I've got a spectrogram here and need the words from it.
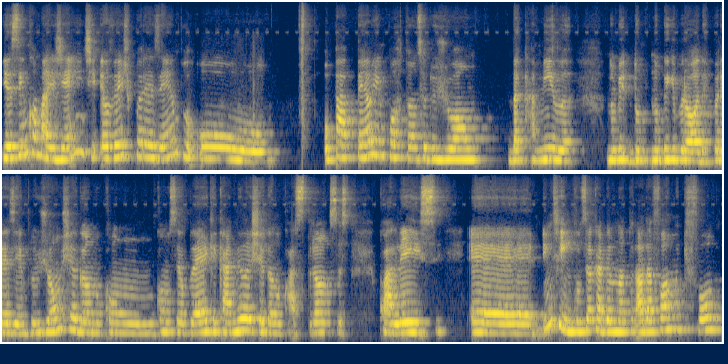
E assim como a gente, eu vejo, por exemplo, o, o papel e a importância do João, da Camila, no, do, no Big Brother, por exemplo. O João chegando com, com o seu black, Camila chegando com as tranças, com a lace, é, enfim, com o seu cabelo natural, da forma que for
